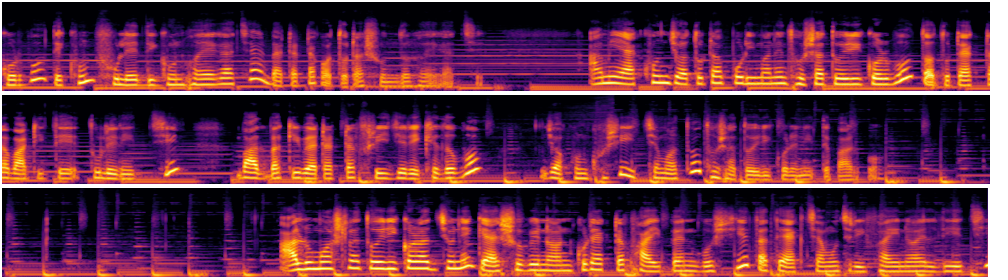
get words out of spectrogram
করব। দেখুন, ফুলে দ্বিগুণ হয়ে গেছে আর ব্যাটারটা কতটা সুন্দর হয়ে গেছে। আমি এখন যতটা পরিমাণে ধোসা তৈরি করব, ততটা একটা বাটিতে তুলে নিচ্ছি। বাদ বাকি ব্যাটারটা ফ্রিজে রেখে দেবো। যখন খুশি ইচ্ছে মতো ধোসা তৈরি করে নিতে পারব। আলু মশলা তৈরি করার জন্য গ্যাস ওভেন অন করে একটা ফ্রাই প্যান বসিয়ে তাতে এক চামচ রিফাইন অয়েল দিয়েছি।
